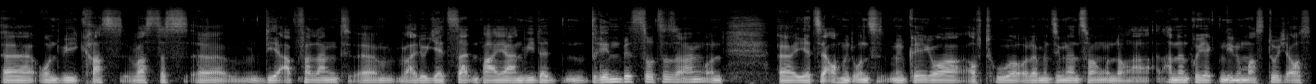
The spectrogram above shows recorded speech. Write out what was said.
äh, und wie krass, was das äh, dir abverlangt, äh, weil du jetzt seit ein paar Jahren wieder drin bist sozusagen und äh, jetzt ja auch mit uns, mit Gregor auf Tour oder mit einen Song und noch anderen Projekten, die du machst, durchaus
